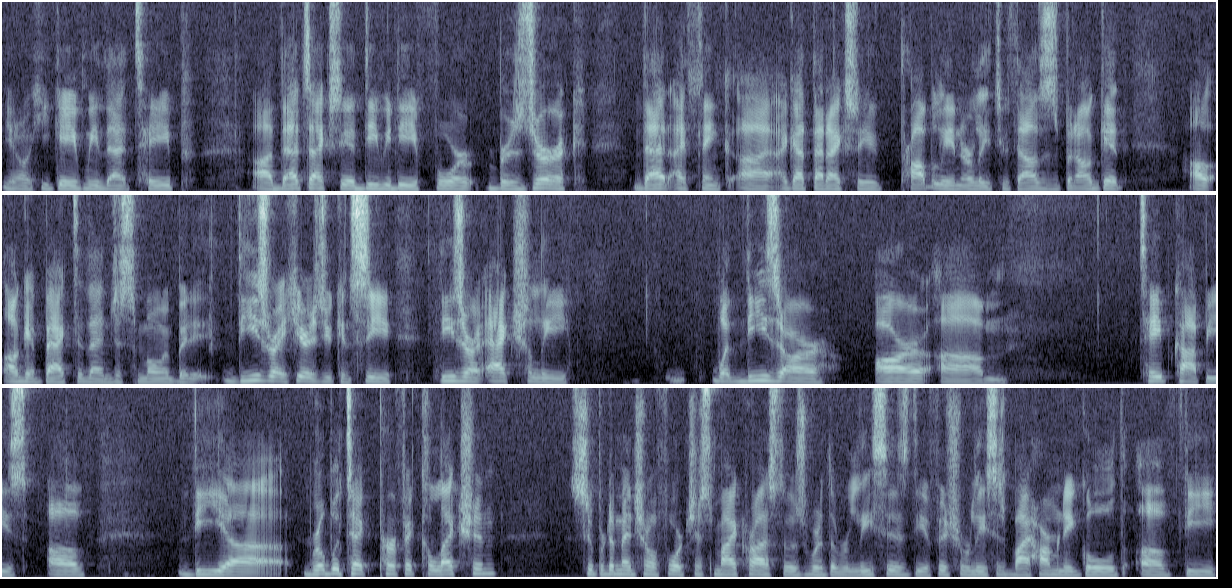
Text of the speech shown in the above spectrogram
you know he gave me that tape. Uh, that's actually a DVD for Berserk. That I think I got that actually probably in early 2000s, but I'll get I'll, I'll get back to that in just a moment. But it, these right here, as you can see, these are actually what these are are um, tape copies of the uh, Robotech Perfect Collection, Super Dimensional Fortress Macross. Those were the releases, the official releases by Harmony Gold of the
